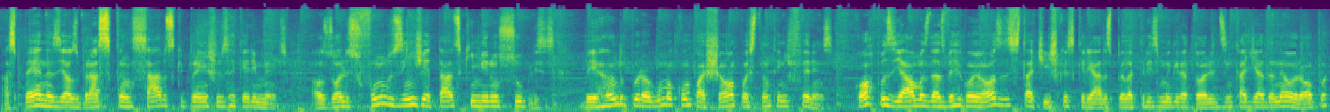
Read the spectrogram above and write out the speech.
as pernas e aos braços cansados que preenchem os requerimentos, aos olhos fundos e injetados que miram súplices, berrando por alguma compaixão após tanta indiferença. Corpos e almas das vergonhosas estatísticas criadas pela crise migratória desencadeada na Europa,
